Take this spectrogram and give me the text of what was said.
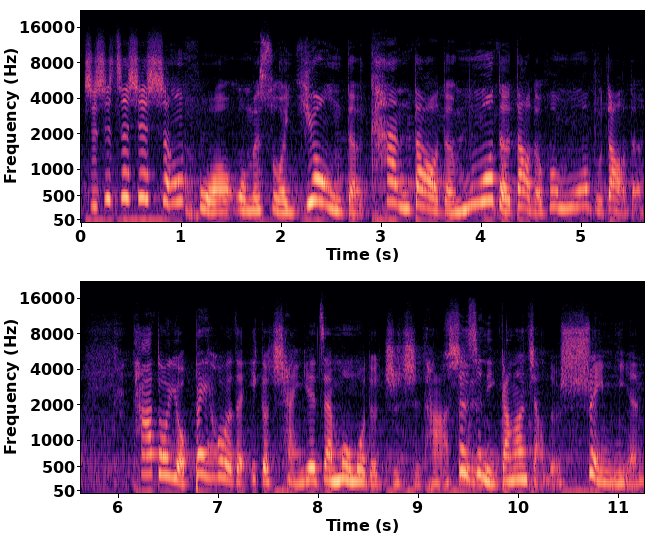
只是这些生活，我们所用的、看到的、摸得到的或摸不到的，它都有背后的一个产业在默默的支持它。甚至你刚刚讲的睡眠，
